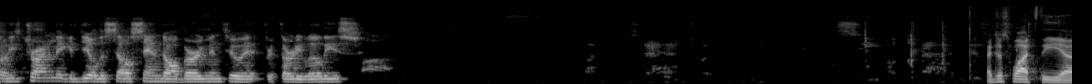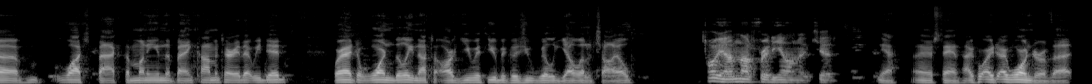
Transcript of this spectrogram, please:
so he's trying to make a deal to sell Sandahl Bergman to it for 30 lilies. I just watched the uh watched back the Money in the Bank commentary that we did, where I had to warn Lily not to argue with you because you will yell at a child. Oh yeah, I'm not afraid of yelling at a kid. Yeah, I understand. I, I, I warned her of that.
